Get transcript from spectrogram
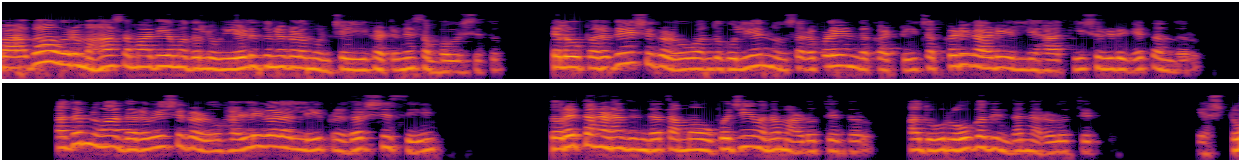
ಬಾಬಾ ಅವರ ಮಹಾಸಮಾಧಿಯ ಮೊದಲು ಏಳು ದಿನಗಳ ಮುಂಚೆ ಈ ಘಟನೆ ಸಂಭವಿಸಿತು. ಕೆಲವು ಪರದೇಶಿಗಳು ಒಂದು ಹುಲಿಯನ್ನು ಸರಪಳಿಯಿಂದ ಕಟ್ಟಿ ಚಕ್ಕಡಿ ಗಾಡಿಯಲ್ಲಿ ಹಾಕಿ ಶಿರಡಿಗೆ ತಂದರು. ಅದನ್ನು ಆ ದರವೇಶಗಳು ಹಳ್ಳಿಗಳಲ್ಲಿ ಪ್ರದರ್ಶಿಸಿ ದೊರೆತ ಹಣದಿಂದ ತಮ್ಮ ಉಪಜೀವನ ಮಾಡುತ್ತಿದ್ದರು. ಅದು ರೋಗದಿಂದ ನರಳುತ್ತಿತ್ತು. ಎಷ್ಟೋ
